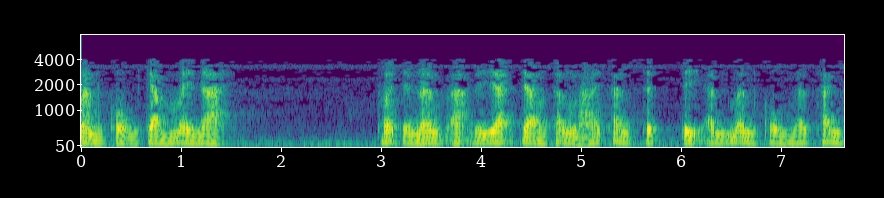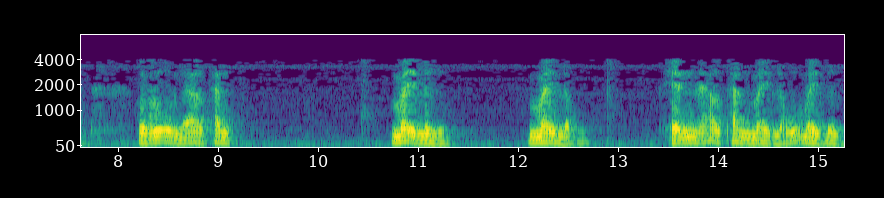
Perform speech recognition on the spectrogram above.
มั่นคงจำไม่ได้ เพราะฉะนั้นอริยะเจ้าทั้งหลายท่านสติอันมั่นคงแล้วท่านรู้แล้วท่านไม่ลืม ไม่หลง เห็นแล้วท่านไม่หลงไม่ลืม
